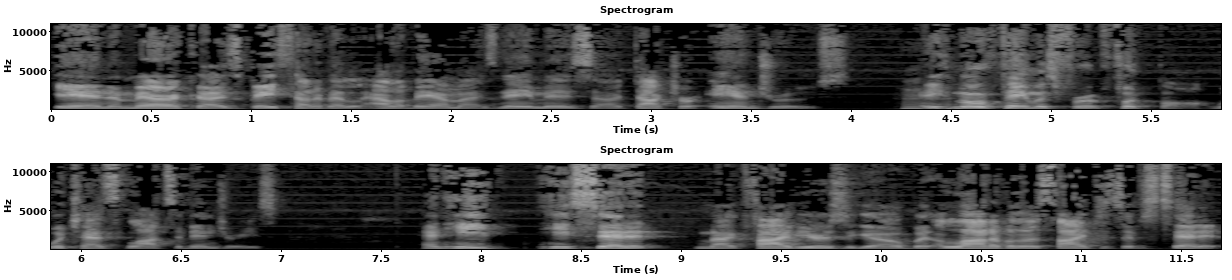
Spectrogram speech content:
in America, is based out of Alabama. His name is uh, Dr. Andrews Mm-hmm. he's more famous for football, which has lots of injuries. And he he said it like five years ago, but a lot of other scientists have said it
